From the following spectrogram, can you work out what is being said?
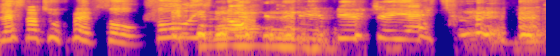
let's not talk about full. Full is not in the near future yet.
